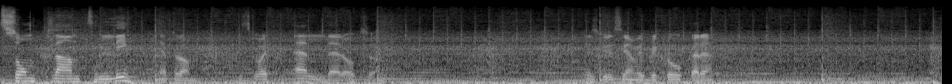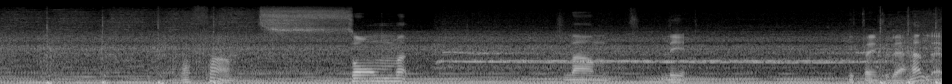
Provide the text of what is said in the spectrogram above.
Som Plantli heter de. Det ska vara ett L där också. Nu ska vi se om vi blir klokare. Vad fan? Som Plantli. Hittar inte det heller.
